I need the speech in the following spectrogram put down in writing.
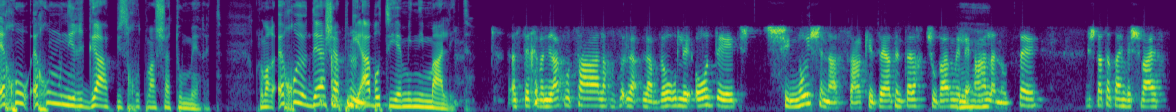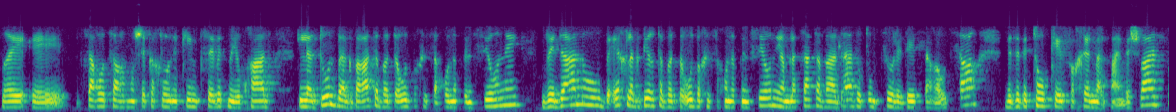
איך הוא, איך הוא נרגע בזכות מה שאת אומרת? כלומר, איך הוא יודע שהפגיעה בו תהיה מינימלית? אז תכף, אני רק רוצה לחזור, לעבור לעוד אה, שינוי שנעשה, כי זה אז אני אתן לך תשובה מלאה mm-hmm. לנושא. בשנת 2017 אה, שר האוצר משה כחלון הקים צוות מיוחד לדון בהגברת הוודאות בחיסכון הפנסיוני, ודנו באיך להגביר את הוודאות בחיסכון הפנסיוני. המלצת הוועדה הזאת אומצו על ידי שר האוצר, וזה בתוקף החל מ-2017.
